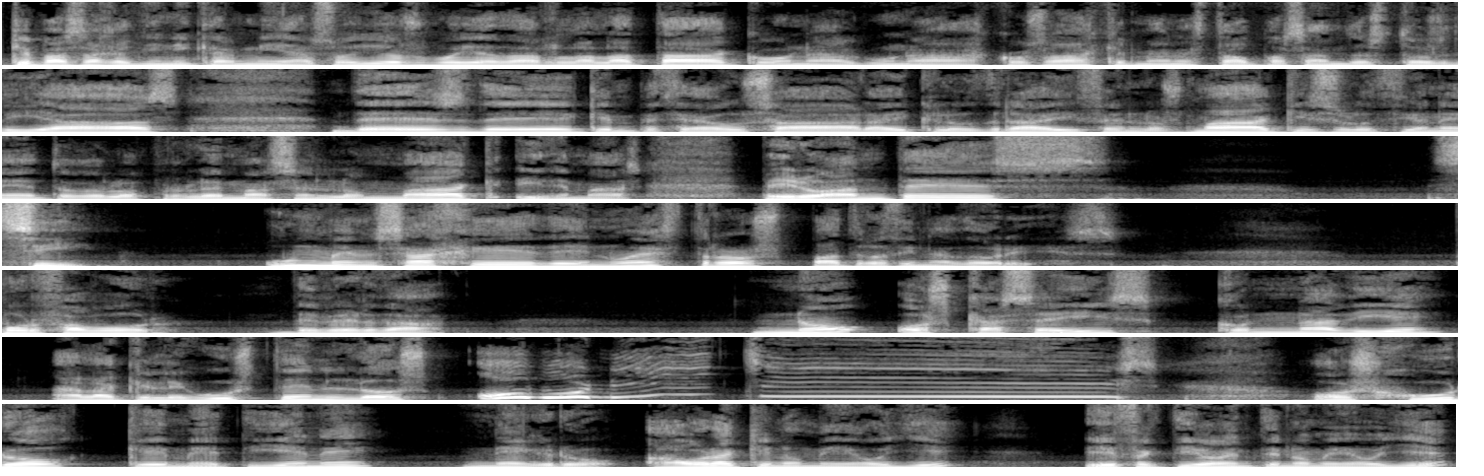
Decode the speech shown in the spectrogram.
¿Qué pasa, gallinicas mías? Hoy os voy a dar la lata con algunas cosas que me han estado pasando estos días desde que empecé a usar iCloud Drive en los Mac y solucioné todos los problemas en los Mac y demás. Pero antes, sí, un mensaje de nuestros patrocinadores. Por favor, de verdad, no os caséis con nadie a la que le gusten los obonichis. Os juro que me tiene negro. Ahora que no me oye, efectivamente no me oye,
